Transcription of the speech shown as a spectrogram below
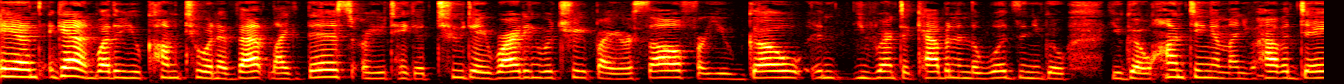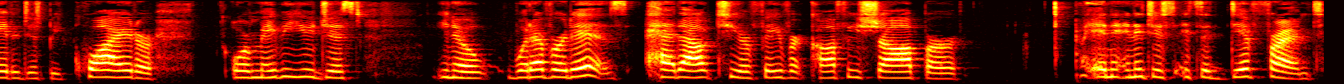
And again, whether you come to an event like this or you take a two day writing retreat by yourself or you go and you rent a cabin in the woods and you go you go hunting and then you have a day to just be quiet or or maybe you just you know, whatever it is, head out to your favorite coffee shop or and, and it just it's a different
